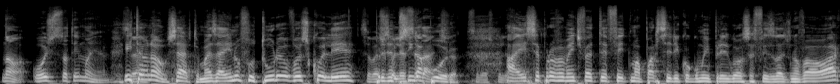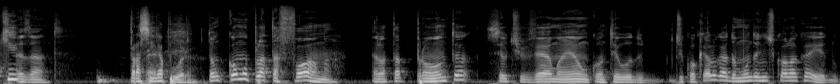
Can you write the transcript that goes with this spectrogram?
Não, hoje só tem Miami. certo? Então, não, certo. Mas aí no futuro eu vou escolher, por exemplo, escolher cidade. Singapura. Você escolher Aí você provavelmente vai ter feito uma parceria com alguma empresa igual você fez lá de Nova York Exato. para Singapura. Então, como plataforma, ela está pronta. Se eu tiver amanhã um conteúdo de qualquer lugar do mundo, a gente coloca aí. Do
